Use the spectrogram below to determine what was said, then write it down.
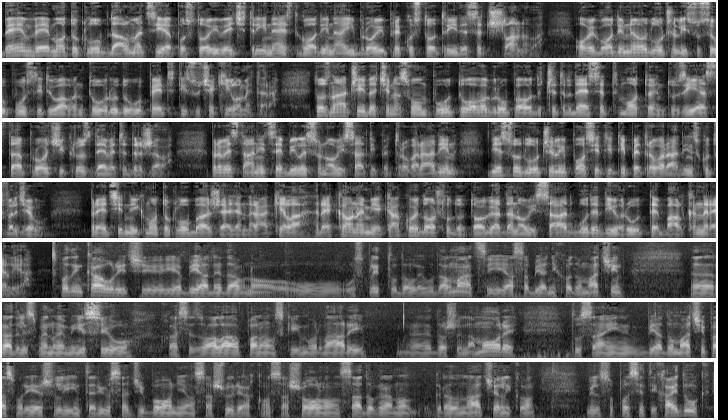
BMW Motoklub Dalmacija postoji već 13 godina i broji preko 130 članova. Ove godine odlučili su se upustiti u avanturu dugu 5000 km. To znači da će na svom putu ova grupa od 40 motoentuzijasta proći kroz 9 država. Prve stanice bile su Novi Sad i Petrovaradin, gdje su odlučili posjetiti Petrovaradinsku tvrđevu. Predsjednik motokluba Željan Rakela rekao nam je kako je došlo do toga da Novi Sad bude dio rute Balkan Relija. Gospodin Kaurić je bio nedavno u, Splitu, dole u Dalmaciji, ja sam bio njihov domaćin. E, radili smo jednu emisiju koja se zvala Panonski mornari e, došli na more. Tu sam im bio domaćin pa smo riješili intervju sa Džibonijom, sa Šurjakom, sa Šolom, sa gradonačelnikom. Bili su posjeti Hajduk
